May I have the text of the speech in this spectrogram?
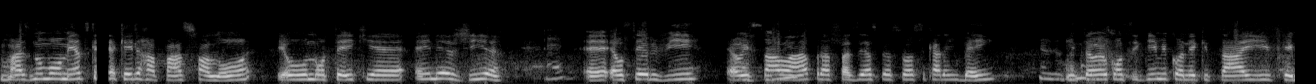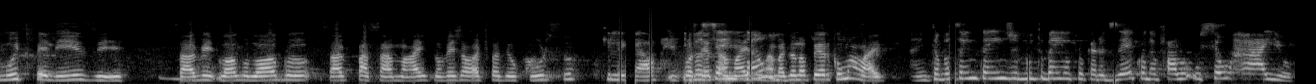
mas no momento que aquele rapaz falou eu notei que é, é energia é. é, é o servir é o é estar servir. lá para fazer as pessoas ficarem bem Exatamente. então eu consegui me conectar e fiquei muito feliz e sabe logo logo sabe passar mais não vejo a hora de fazer o curso que legal e poder estar mais então... mas eu não perco uma live então você entende muito bem o que eu quero dizer quando eu falo o seu raio,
